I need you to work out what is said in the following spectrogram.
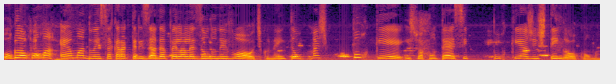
o glaucoma é uma doença caracterizada pela lesão do nervo óptico, né? Então, mas por que isso acontece? Por que a gente tem glaucoma?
